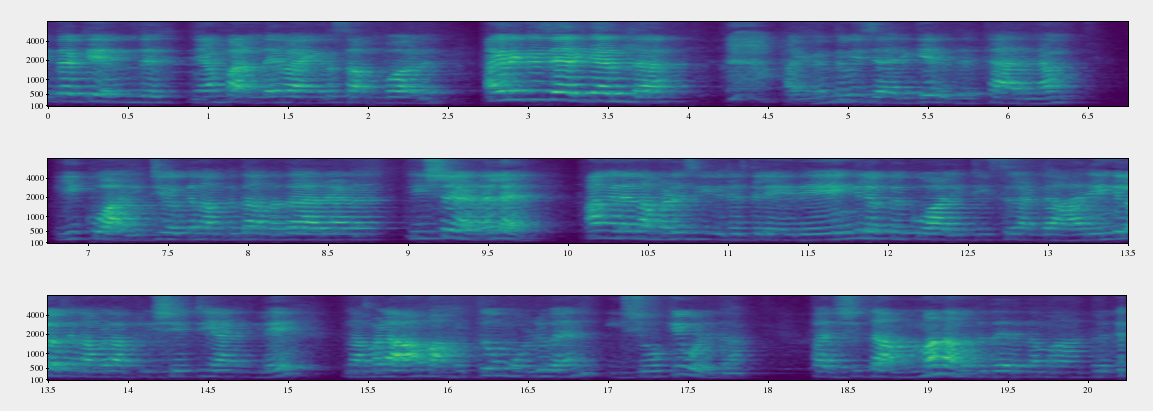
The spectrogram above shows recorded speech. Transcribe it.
ഇതൊക്കെ എന്ത്? ഞാൻ പണ്ടേ ഭയങ്കര സംഭവമാണ് അങ്ങനെയൊക്കെ വിചാരിക്കാറില്ല. അങ്ങനെയൊന്നും വിചാരിക്കരുത്. കാരണം ഈ ക്വാളിറ്റി ഒക്കെ നമുക്ക് തന്നത് ആരാണ്? ഈശോയാണ് അല്ലെ? അങ്ങനെ നമ്മുടെ ജീവിതത്തിൽ ഏതെങ്കിലുമൊക്കെ ക്വാളിറ്റീസ് കണ്ട് ആരെങ്കിലും ഒക്കെ നമ്മൾ അപ്രീഷിയേറ്റ് ചെയ്യുകയാണെങ്കിൽ നമ്മൾ ആ മഹത്വം മുഴുവൻ ഈശോയ്ക്ക് കൊടുക്കണം. പരിശുദ്ധ അമ്മ നമുക്ക് തരുന്ന മാതൃക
